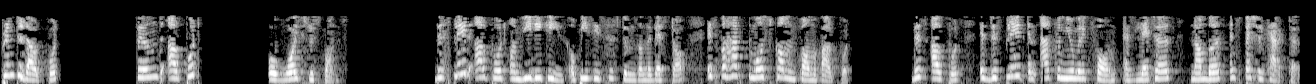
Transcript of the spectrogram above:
printed output, filmed output, or voice response. Displayed output on VDTs or PC systems on the desktop is perhaps the most common form of output. This output is displayed in alphanumeric form as letters, numbers, and special characters.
